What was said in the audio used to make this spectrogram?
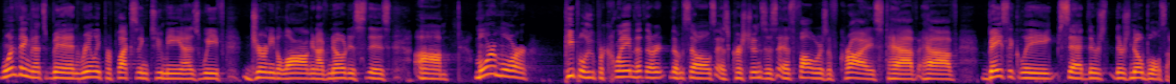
one thing that's been really perplexing to me as we've journeyed along, and I've noticed is um, more and more people who proclaim that they're themselves as Christians, as, as followers of Christ, have, have basically said there's, there's no bullseye.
